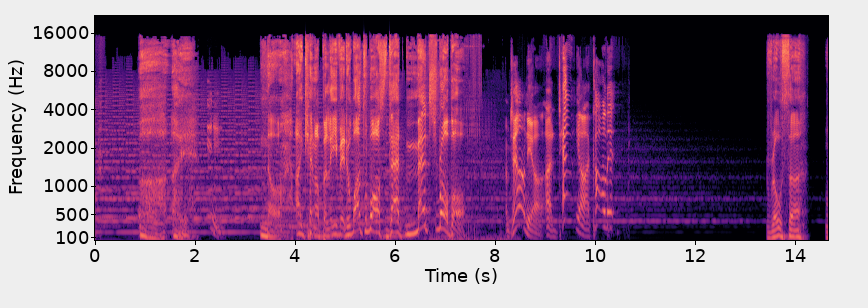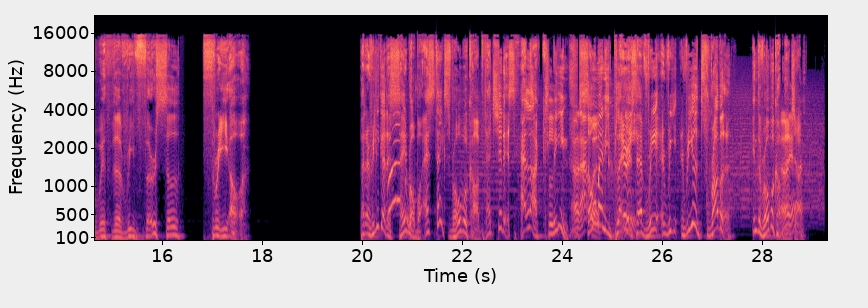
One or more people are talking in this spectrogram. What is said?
oh, I... Hmm. No, I cannot believe it. What was that match, Robo? I'm telling y'all. I'm telling y'all. I called it. Roethor with the reversal 3-0. But I really gotta say, Robo, Aztecs Robocop, that shit is hella clean. Oh, so many players clean. have re- re- real trouble in the Robocop Oh, matchup. yeah.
